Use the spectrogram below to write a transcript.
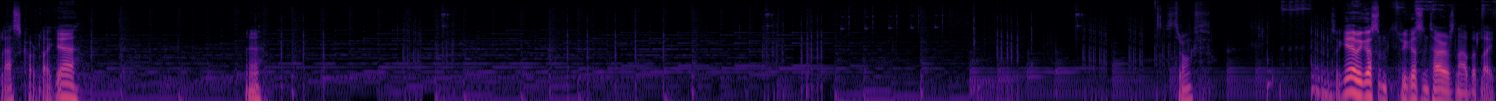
Glass card, like, yeah. Yeah. Strength. So yeah, we got some we got some tires now, but like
